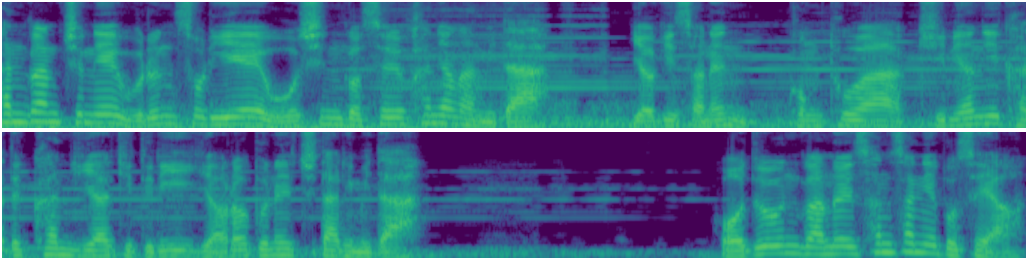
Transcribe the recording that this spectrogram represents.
한밤중에 울음소리에 오신 것을 환영합니다. 여기서는 공토와 기면이 가득한 이야기들이 여러분을 기다립니다. 어두운 밤을 상상해 보세요.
